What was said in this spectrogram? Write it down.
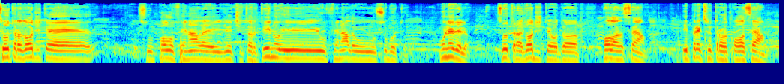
Sutra dođite su polufinale i u četvrtinu i u finale u subotu. U nedjelju. Sutra dođite od uh, pola sedam. I prek sutra od pola sedam.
